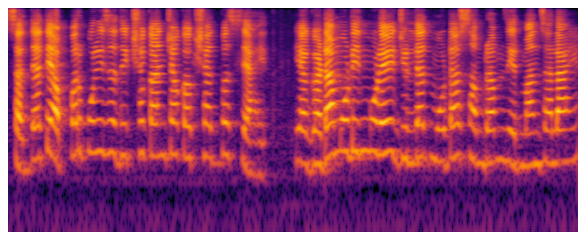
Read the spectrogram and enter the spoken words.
सध्या ते अप्पर पोलीस अधीक्षकांच्या कक्षात बसले आहेत. या घडामोडींमुळे जिल्ह्यात मोठा संभ्रम निर्माण झाला आहे.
